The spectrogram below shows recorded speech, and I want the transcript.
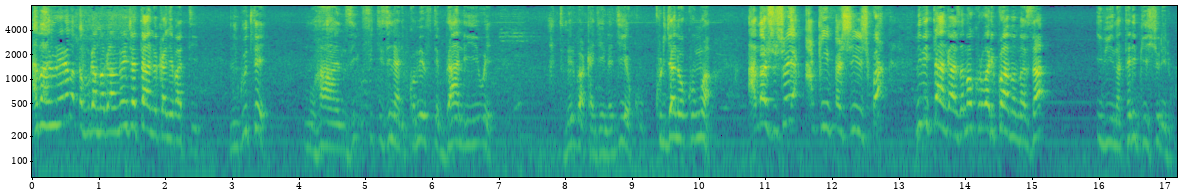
Abantu rero bakavuga amagambo menshi atandukanye bati ni gute umuhanzi ufite izina rikomeye ufite brand yiwe? Atumirwa akagenda agiye ku- kurya no kunywa. Amashusho ye akifashishwa n'ibitangazamakuru bari kwamamaza ibintu atari bwishyurirwe.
